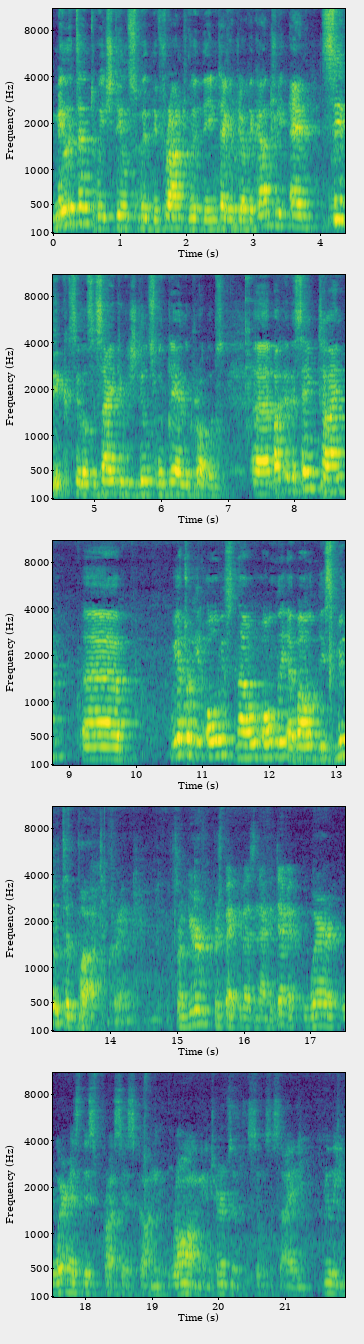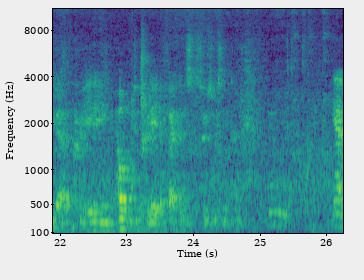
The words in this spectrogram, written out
militant, which deals with the front, with the integrity of the country, and civic, civil society, which deals with daily problems. Uh, but at the same time, uh, we are talking always now only about this militant part. Ukraine. From your perspective as an academic, where, where has this process gone wrong in terms of the civil society really uh, creating, helping to create effective institutions in the country? Yeah,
